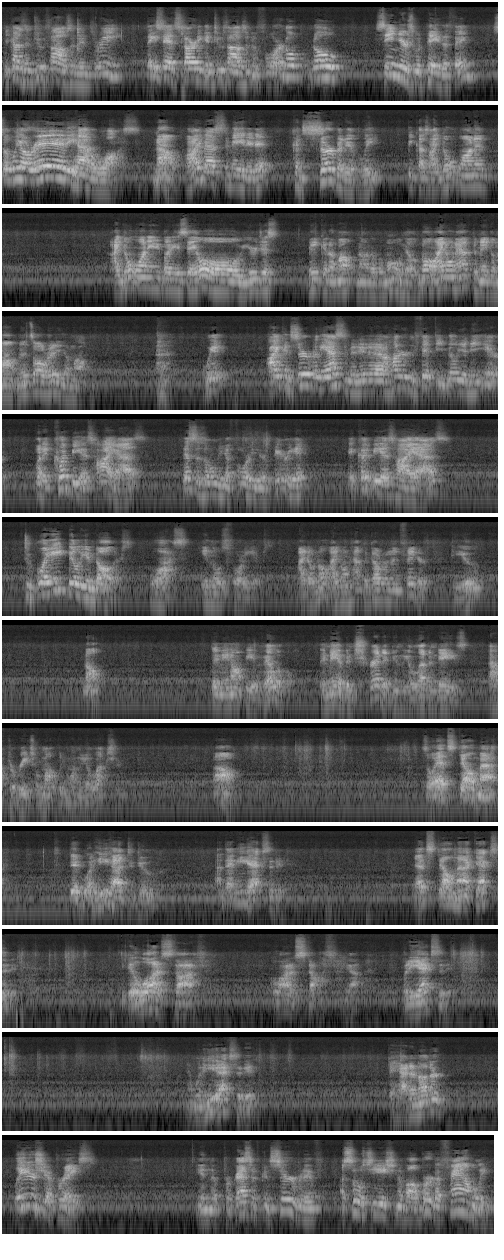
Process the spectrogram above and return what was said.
Because in 2003, they said starting in 2004, no, no seniors would pay the thing. So we already had a loss. Now, I've estimated it conservatively because I don't want to I don't want anybody to say, "Oh, you're just making a mountain out of a molehill." No, I don't have to make a mountain. It's already a mountain. We I conservatively estimated it at 150 million a year, but it could be as high as this is only a four-year period. It could be as high as $2.8 billion loss in those four years. I don't know. I don't have the government figure. Do you? No. They may not be available. They may have been shredded in the 11 days after Rachel Notley won the election. Now, so Ed Stelmach did what he had to do, and then he exited. Ed Stelmach exited. He did a lot of stuff. A lot of stuff, yeah. But he exited. And when he exited, they had another leadership race in the Progressive Conservative Association of Alberta family.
